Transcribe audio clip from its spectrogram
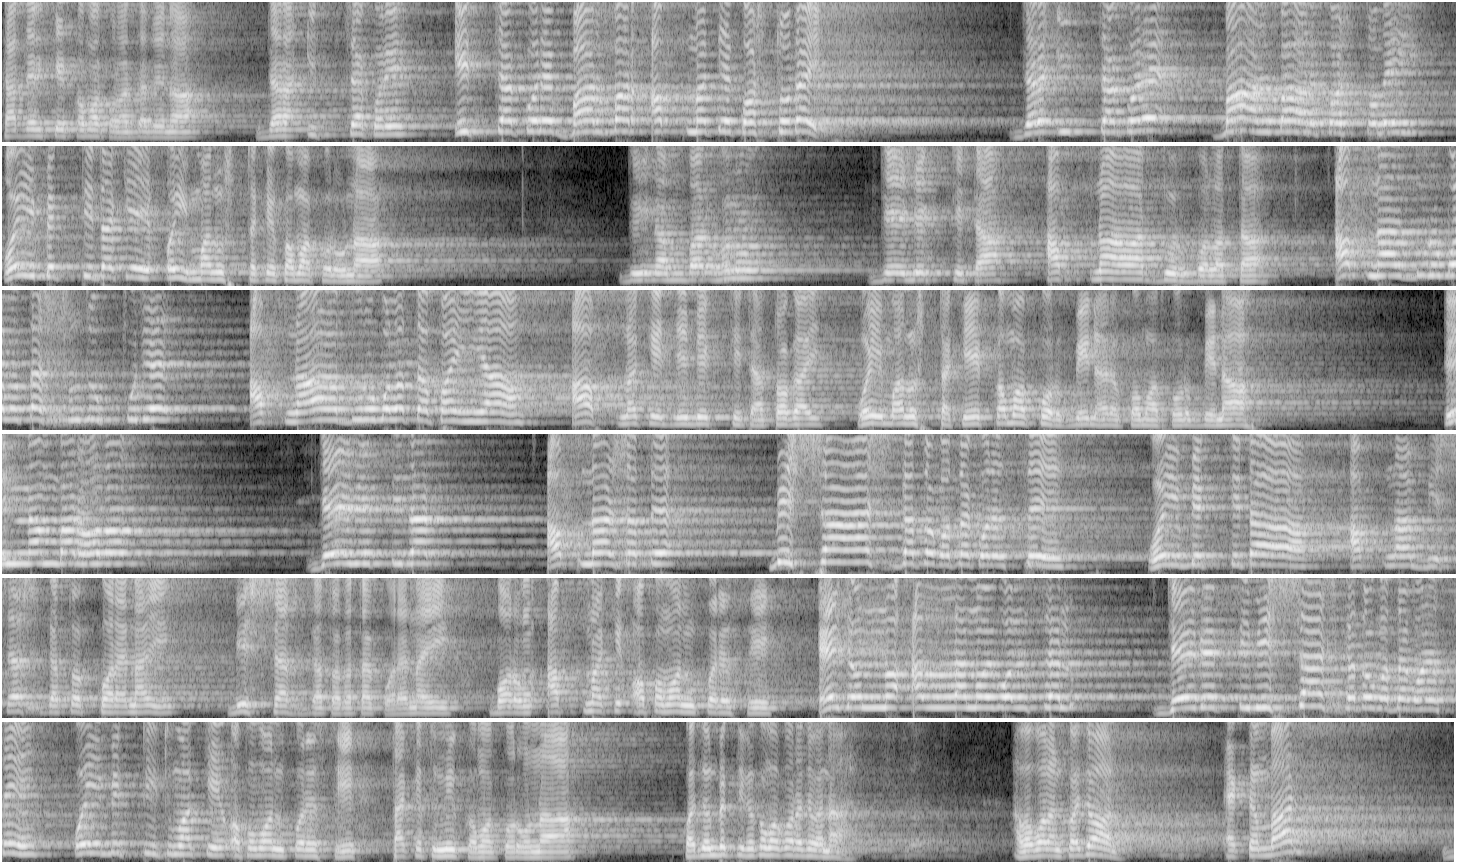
তাদেরকে ক্ষমা করা যাবে না। যারা ইচ্ছা করে ইচ্ছা করে বারবার আপনাকে কষ্ট দেয়, যারা ইচ্ছা করে বারবার কষ্ট দেয়, ওই ব্যক্তিটাকে, ওই মানুষটাকে ক্ষমা করো না। দুই নাম্বার হলো যে ব্যক্তিটা আপনার দুর্বলতা, আপনার দুর্বলতার সুযোগ খুঁজে, আপনার দুর্বলতা পাইয়া আপনাকে যে ব্যক্তিটা টগায় ওই মানুষটাকে ক্ষমা করবে না ক্ষমা করবে না। তিন নাম্বার হলো, যে ব্যক্তিটা আপনার সাথে বিশ্বাসঘাতকতা করেছে, ওই ব্যক্তিটা আপনার বিশ্বাসঘাতক করে নাই, বিশ্বাসঘাতকতা করে নাই, বরং আপনাকে অপমান করেছে। এই জন্য আল্লাহ নয় বলেছেন, যে ব্যক্তি বিশ্বাসঘাতকতা করেছে ওই ব্যক্তি তোমাকে অপমান করেছে, তাকে তুমি ক্ষমা করো না। কয়জন ব্যক্তিকে ক্ষমা করা যাবে না? আবার বলেন, কয়জন? এক নম্বর,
